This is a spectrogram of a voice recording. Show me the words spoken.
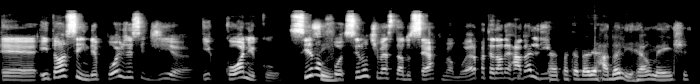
É, então, assim, depois desse dia icônico, se não, Sim. for, se não tivesse dado certo, meu amor, era pra ter dado errado ali. É pra ter dado errado ali, realmente.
